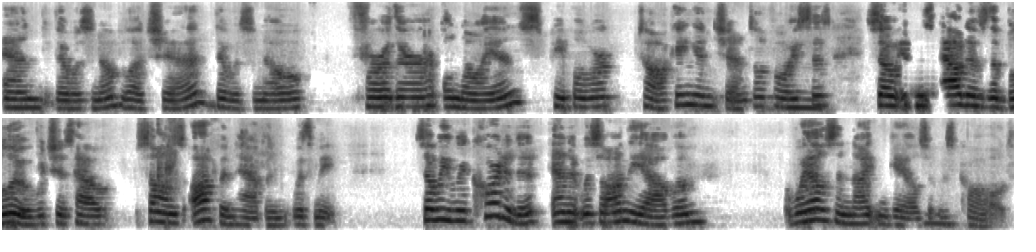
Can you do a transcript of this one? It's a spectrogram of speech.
And there was no bloodshed. There was no further annoyance. People were talking in gentle voices. Mm. So it was out of the blue, which is how songs often happen with me. So we recorded it, and it was on the album Whales and Nightingales, it was called.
